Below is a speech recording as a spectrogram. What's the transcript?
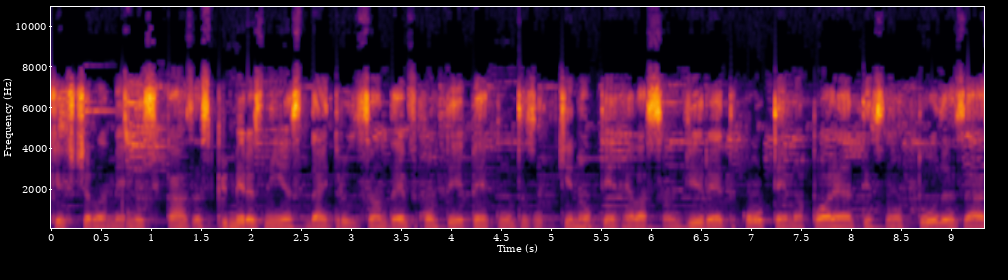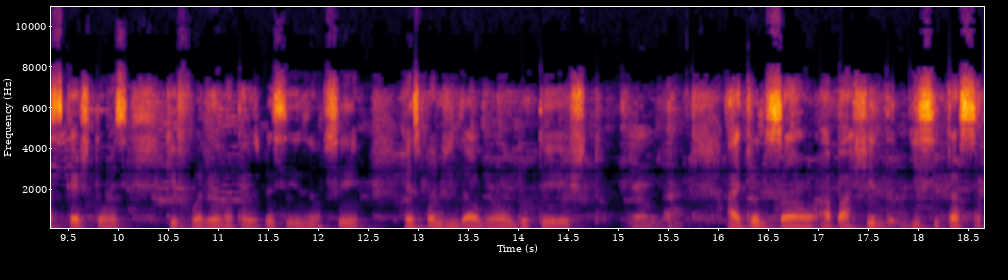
questionamento. Nesse caso, as primeiras linhas da introdução devem conter perguntas que não têm relação direta com o tema, porém, atenção, todas as questões que forem levantadas precisam ser respondidas ao longo do texto. A introdução a partir de citação.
